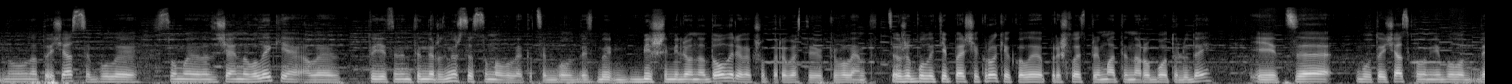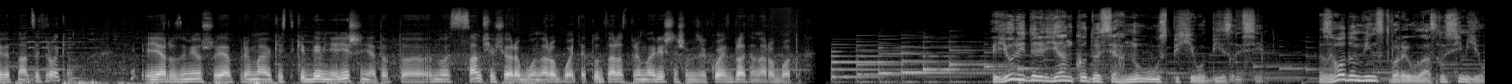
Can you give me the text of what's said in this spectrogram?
Ну на той час це були суми надзвичайно великі, але тоді це ти не розумієш, що це сума велика. Це було десь більше мільйона доларів, якщо перевести в еквівалент. Це вже були ті перші кроки, коли прийшлось приймати на роботу людей. І це був той час, коли мені було 19 років. І я розумів, що я приймаю якісь такі дивні рішення. Тобто, ну сам ще вчора був на роботі, тут зараз приймаю рішення, щоб вже когось брати на роботу. Юрій Дерев'янко досягнув успіхів у бізнесі. Згодом він створив власну сім'ю,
